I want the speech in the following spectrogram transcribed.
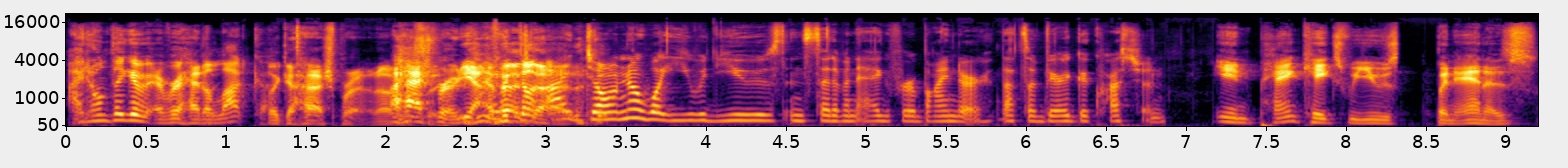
I don't think I've ever had a latke. like a hash brown. a hash brown, yeah. You've I've had done- that. I don't know what you would use instead of an egg for a binder. That's a very good question. In pancakes, we use bananas,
